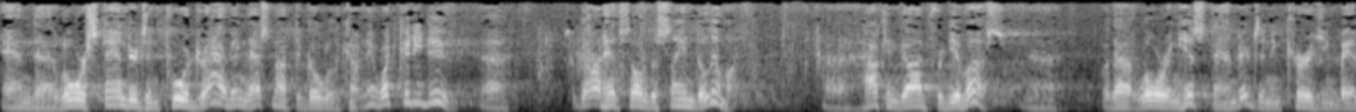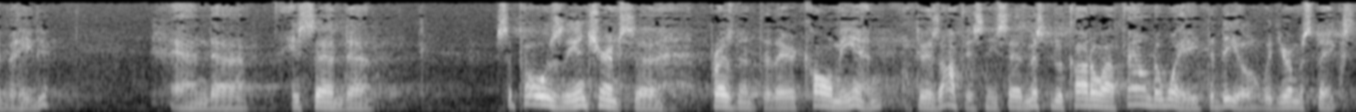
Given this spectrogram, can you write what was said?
and uh, lower standards and poor driving, that's not the goal of the company. What could he do? Uh, so God had sort of the same dilemma. Uh, how can God forgive us uh, without lowering his standards and encouraging bad behavior? And uh, he said, Suppose the insurance uh, president there called me in to his office and he said, Mr. Lucado, I found a way to deal with your mistakes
